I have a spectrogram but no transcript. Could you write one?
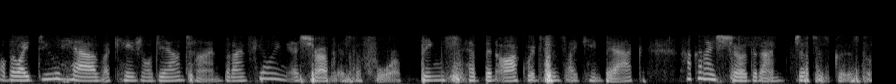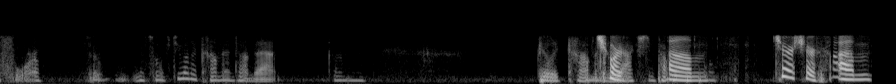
Although I do have occasional downtime, but I'm feeling as sharp as before. Things have been awkward since I came back. How can I show that I'm just as good as before? So, Ms. Wolf, do you want to comment on that? Um, really common sure. reaction. Um, sure, sure. Um,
